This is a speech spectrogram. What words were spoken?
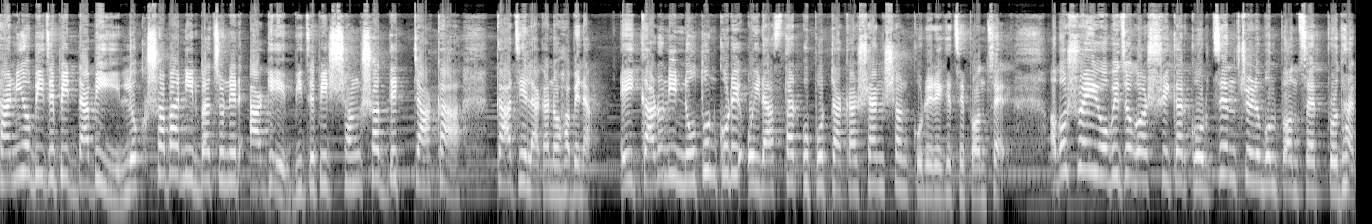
স্থানীয় বিজেপির দাবি, লোকসভা নির্বাচনের আগে বিজেপির সাংসদদের টাকা কাজে লাগানো হবে না। এই কারণে নতুন করে ওই রাস্তার উপর টাকা স্যাংশন করে রেখেছে পঞ্চায়েত। অবশ্য এই অভিযোগ অস্বীকার করছেন তৃণমূল পঞ্চায়েত প্রধান।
